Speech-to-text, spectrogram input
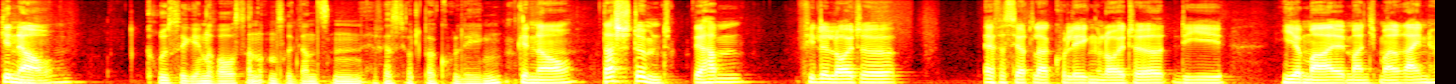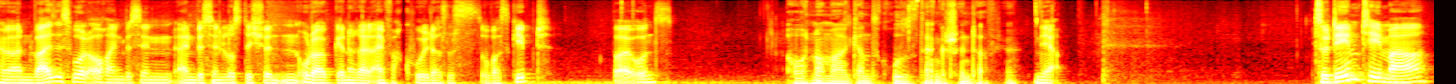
genau. Grüße gehen raus an unsere ganzen FSJ-Kollegen. Genau, das stimmt. Wir haben viele Leute FSJler, Kollegen, Leute, die hier mal manchmal reinhören, weil sie es wohl auch ein bisschen, ein bisschen lustig finden oder generell einfach cool, dass es sowas gibt bei uns. Auch nochmal ganz großes Dankeschön dafür. Ja. Zu dem Thema,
